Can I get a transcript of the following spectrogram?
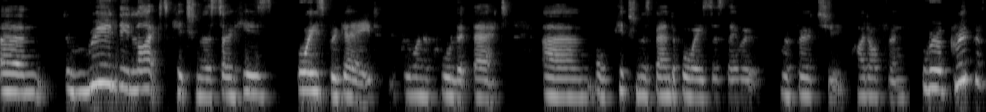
um, really liked Kitchener, so his Boys Brigade, if we want to call it that, um, or Kitchener's Band of Boys, as they were referred to quite often, were a group of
